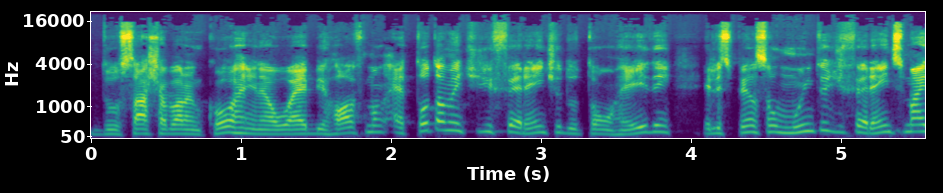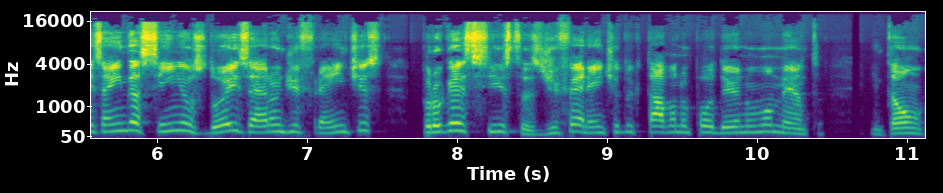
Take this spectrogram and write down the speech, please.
do Sacha Baron Cohen, né, o Abby Hoffman, é totalmente diferente do Tom Hayden, eles pensam muito diferentes, mas ainda assim os dois eram de frentes progressistas, diferente do que estava no poder no momento. Então,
